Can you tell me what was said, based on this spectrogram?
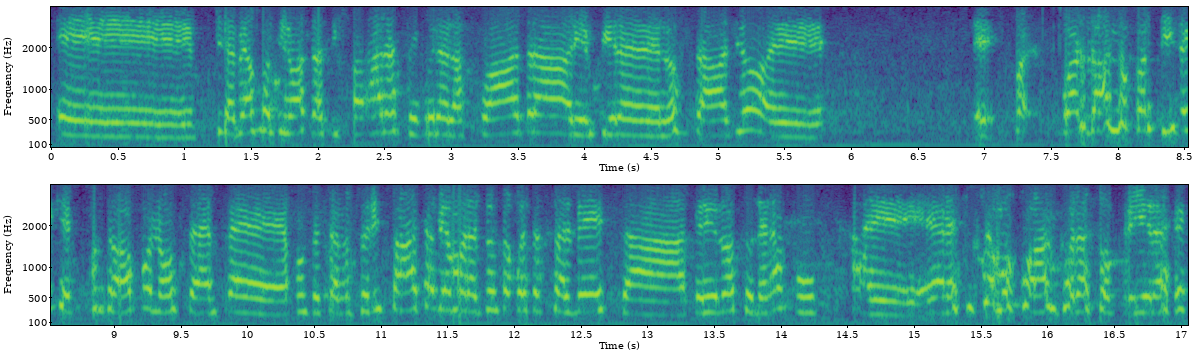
e ci abbiamo continuato a tifare, a seguire la squadra, a riempire lo stadio e e guardando partite che purtroppo non sempre appunto, ci hanno soddisfatto abbiamo raggiunto questa salvezza per il rotto della cuppa e adesso siamo qua ancora a soffrire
